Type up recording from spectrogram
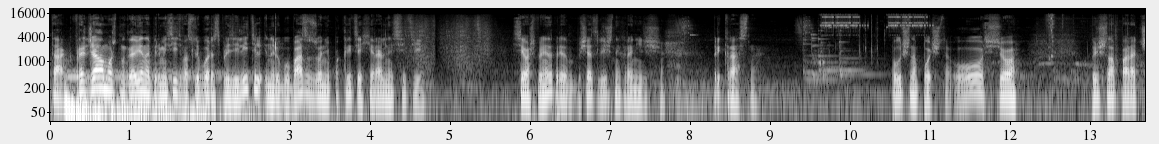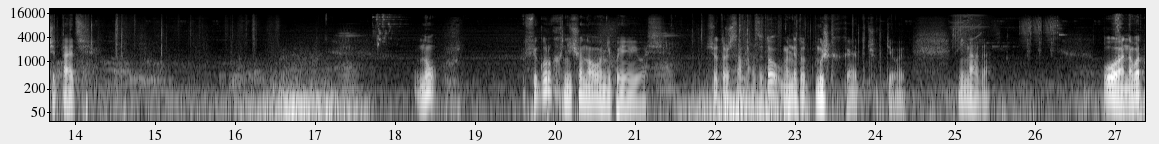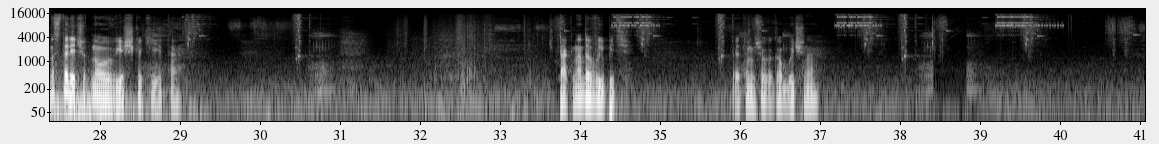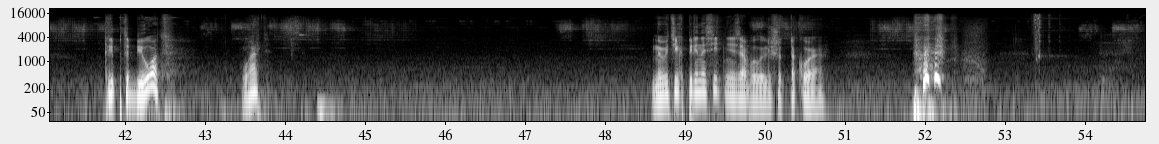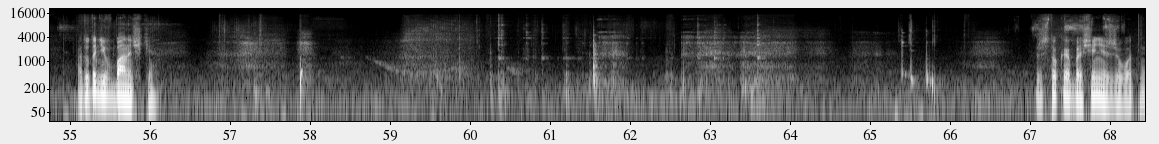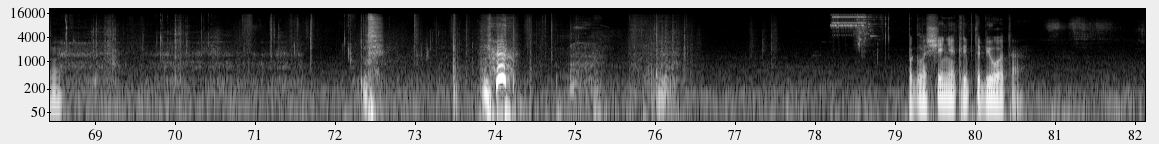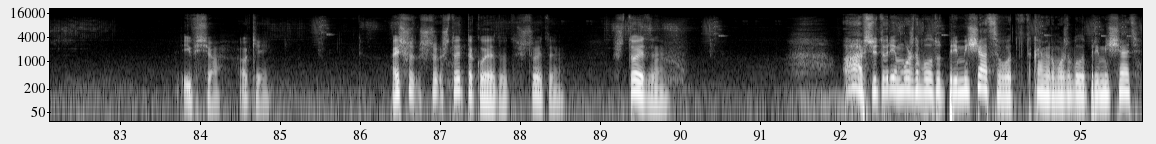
Так, Fragile может мгновенно переместить вас в любой распределитель и на любую базу в зоне покрытия хиральной сети. Все ваши предметы при этом помещаются в личное хранилище. Прекрасно. Получена почта. О, все. Пришла пора читать. Ну, фигурках ничего нового не появилось. Все то же самое. Зато у меня тут мышка какая-то что-то делает. Не надо. О, ну вот на столе что-то новые вещи какие-то. Так, надо выпить. Этому все как обычно. Криптобиот? What? Но ведь их переносить нельзя было или что-то такое. А тут они в баночке. Жестокое обращение с животными. Поглощение криптобиота. И все. Окей. А это что, это такое тут? Что это? Что это? А, все это время можно было тут перемещаться. Вот камеру можно было перемещать.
